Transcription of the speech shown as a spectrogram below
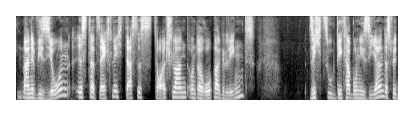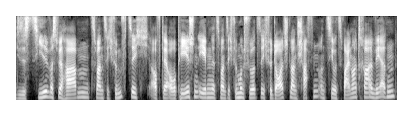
Meine Vision ist tatsächlich, dass es Deutschland und Europa gelingt, sich zu dekarbonisieren, dass wir dieses Ziel, was wir haben, 2050 auf der europäischen Ebene, 2045 für Deutschland schaffen und CO2-neutral werden,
